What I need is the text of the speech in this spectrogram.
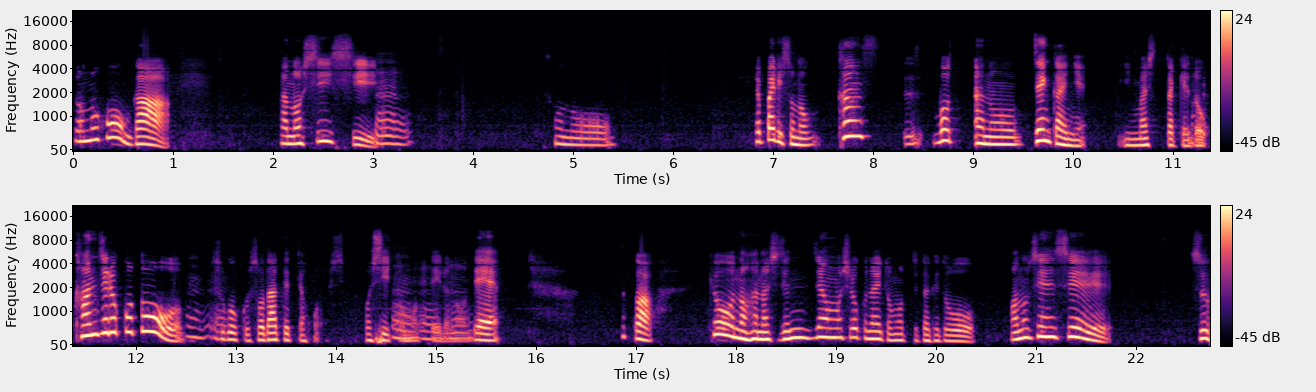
その方が楽しいし、うんその、やっぱりその、感を、あの、前回に言いましたけど、感じることをすごく育ててほし欲しいと思っているので、なんか、今日の話全然面白くないと思ってたけど、あの先生、すっ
